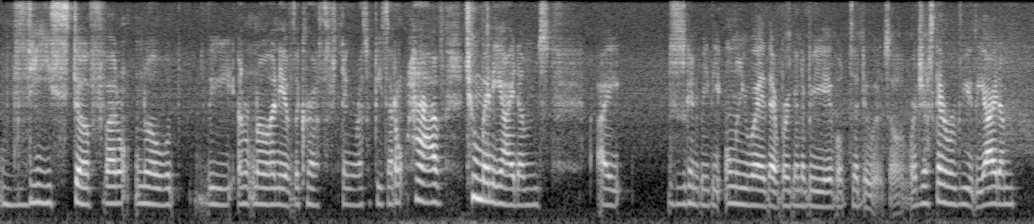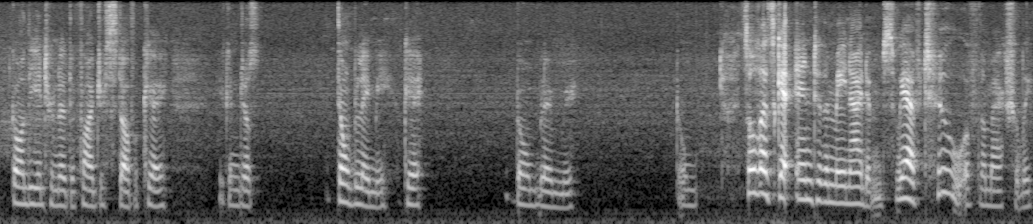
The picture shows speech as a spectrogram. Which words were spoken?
the stuff I don't know the I don't know any of the crafting recipes I don't have too many items. I this is going to be the only way that we're going to be able to do it so we're just going to review the item go on the internet to find your stuff okay? You can just don't blame me, okay? Don't blame me. Don't. So let's get into the main items. We have two of them actually.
